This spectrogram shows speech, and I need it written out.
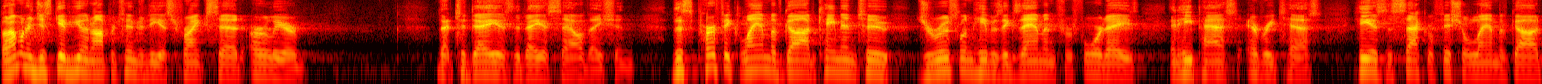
But I'm going to just give you an opportunity, as Frank said earlier, that today is the day of salvation. This perfect Lamb of God came into Jerusalem. He was examined for four days, and he passed every test. He is the sacrificial Lamb of God.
